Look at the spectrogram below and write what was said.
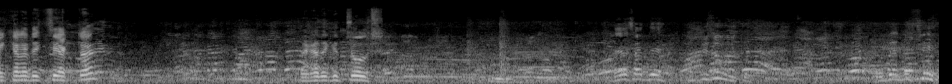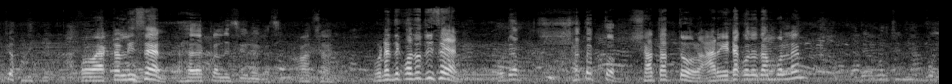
এইখানে দেখছি একটা। দেখা দেখি চলছে। ও একটা লিসেন? হ্যাঁ একটা লিচি ওনার কাছে আচ্ছা। ওটাতে কত দিছেন? ওটা সাতাত্তর। সাতাত্তর। আর এটা কত দাম বললেন? নব্বই।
